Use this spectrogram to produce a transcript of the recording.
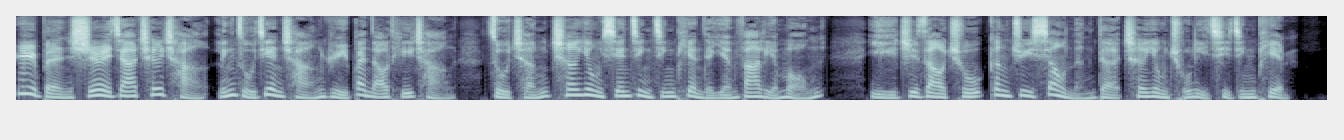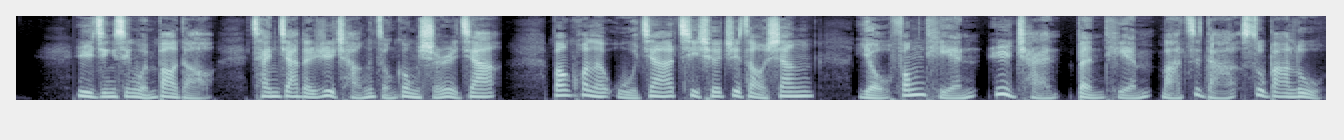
日本十二家车厂、零组件厂与半导体厂组成车用先进晶片的研发联盟，以制造出更具效能的车用处理器晶片。日经新闻报道，参加的日厂总共十二家，包括了五家汽车制造商，有丰田、日产、本田、马自达、速霸陆。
